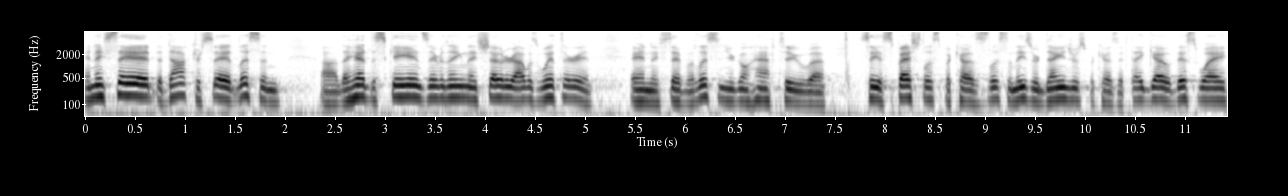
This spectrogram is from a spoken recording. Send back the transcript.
And they said, the doctor said, listen, uh, they had the scans, everything. They showed her. I was with her, and and they said, Well, listen, you're going to have to uh, see a specialist because, listen, these are dangerous because if they go this way,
